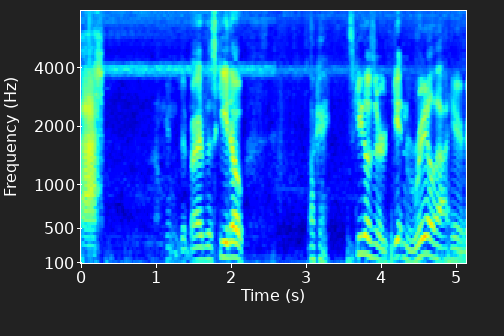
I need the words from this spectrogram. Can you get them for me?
Ah, I'm getting bit by a mosquito. Okay, mosquitoes are getting real out here.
